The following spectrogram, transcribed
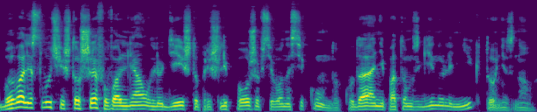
Бывали случаи, что шеф увольнял людей, что пришли позже всего на секунду. Куда они потом сгинули, никто не знал.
